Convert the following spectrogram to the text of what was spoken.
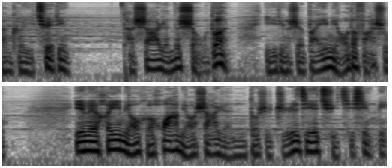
但可以确定，他杀人的手段一定是白苗的法术，因为黑苗和花苗杀人都是直接取其性命。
